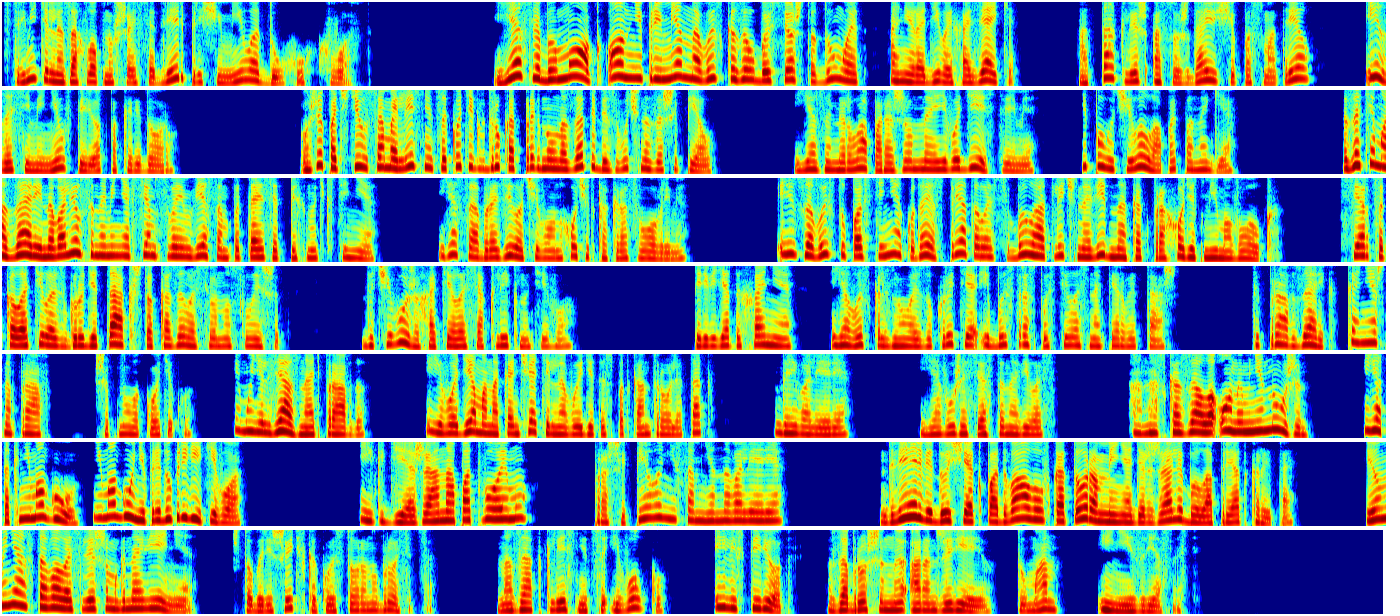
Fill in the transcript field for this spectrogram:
Стремительно захлопнувшаяся дверь прищемила духу хвост. Если бы мог, он непременно высказал бы все, что думает о нерадивой хозяйке, а так лишь осуждающе посмотрел и засеменил вперед по коридору. Уже почти у самой лестницы котик вдруг отпрыгнул назад и беззвучно зашипел. Я замерла, пораженная его действиями, и получила лапой по ноге. Затем Азарий навалился на меня всем своим весом, пытаясь отпихнуть к стене. Я сообразила, чего он хочет как раз вовремя. Из-за выступа в стене, куда я спряталась, было отлично видно, как проходит мимо волк. Сердце колотилось в груди так, что, казалось, он услышит. До чего же хотелось окликнуть его? Переведя дыхание, я выскользнула из укрытия и быстро спустилась на первый этаж. «Ты прав, Зарик, конечно, прав», — шепнула котику. «Ему нельзя знать правду. И его демон окончательно выйдет из-под контроля, так? Да и Валерия». Я в ужасе остановилась. «Она сказала, он им не нужен. Я так не могу, не могу не предупредить его. «И где же она, по-твоему?» Прошипела, несомненно, Валерия. Дверь, ведущая к подвалу, в котором меня держали, была приоткрыта. И у меня оставалось лишь мгновение, чтобы решить, в какую сторону броситься. Назад к лестнице и волку или вперед, в заброшенную оранжерею, туман и неизвестность.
